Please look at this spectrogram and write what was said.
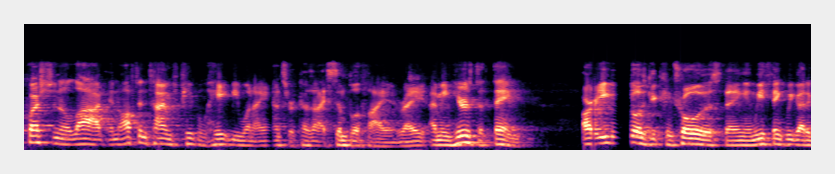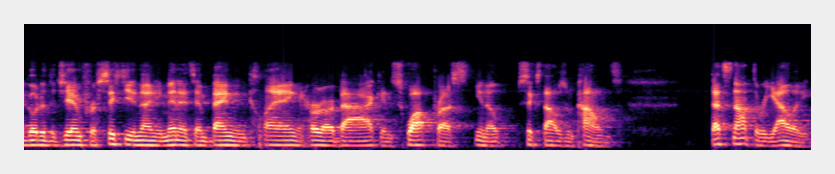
question a lot, and oftentimes people hate me when I answer because I simplify it, right? I mean, here's the thing. Our egos get control of this thing, and we think we got to go to the gym for 60 to 90 minutes and bang and clang and hurt our back and squat press, you know, 6,000 pounds. That's not the reality.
